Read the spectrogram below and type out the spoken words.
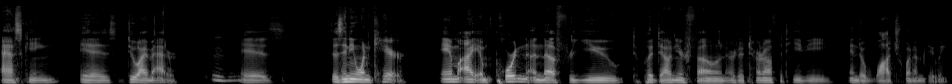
asking is, "Do I matter?" hmm is does anyone care? Am I important enough for you to put down your phone or to turn off the TV and to watch what I'm doing?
